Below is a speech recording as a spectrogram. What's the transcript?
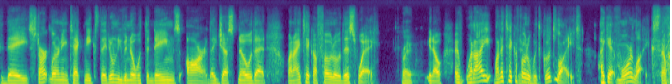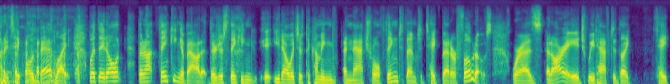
they start learning techniques. They don't even know what the names are. They just know that when I take a photo this way, right? You know, when I when I take a photo yeah. with good light, I get more likes than when I take one with bad light. But they don't, they're not thinking about it. They're just thinking, you know, it's just becoming a natural thing to them to take better photos. Whereas at our age, we'd have to like take,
